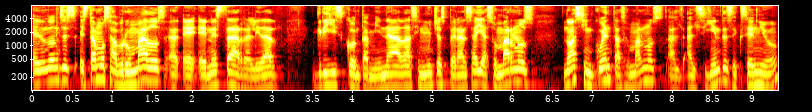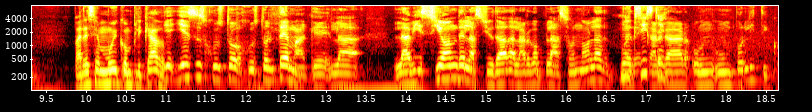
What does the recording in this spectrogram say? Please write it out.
Entonces estamos abrumados eh, en esta realidad gris, contaminada, sin mucha esperanza y asomarnos, no a 50, asomarnos al, al siguiente sexenio parece muy complicado. Y, y ese es justo, justo el tema, que la, la visión de la ciudad a largo plazo no la puede cargar un, un político,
